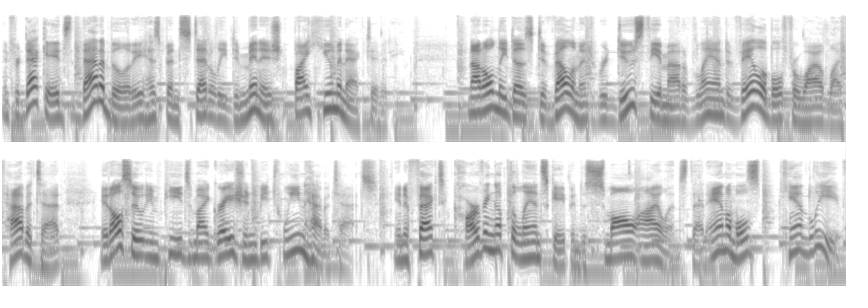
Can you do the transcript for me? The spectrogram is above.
And for decades, that ability has been steadily diminished by human activity. Not only does development reduce the amount of land available for wildlife habitat, it also impedes migration between habitats, in effect, carving up the landscape into small islands that animals can't leave,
